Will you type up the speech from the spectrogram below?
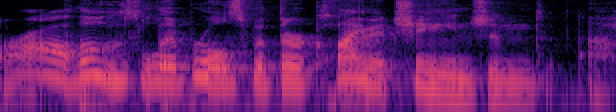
oh those liberals with their climate change and ah,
